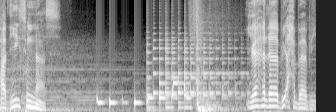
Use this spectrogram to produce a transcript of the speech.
حديث الناس. يا هلا بأحبابي.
